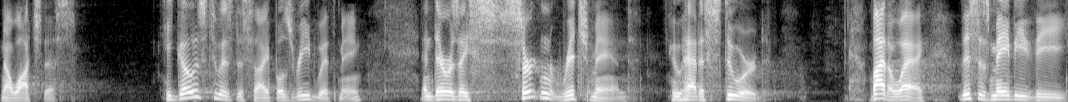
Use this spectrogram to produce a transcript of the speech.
Now, watch this. He goes to his disciples, read with me, and there was a certain rich man who had a steward. By the way, this is maybe the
